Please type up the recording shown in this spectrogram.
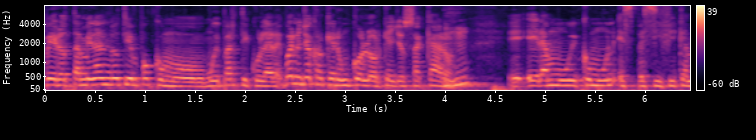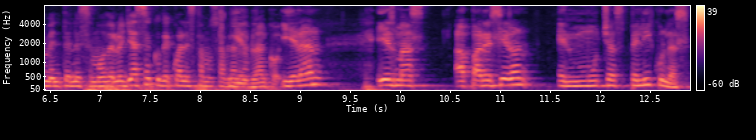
pero también al mismo tiempo como muy particular. Bueno, yo creo que era un color que ellos sacaron. Eh, era muy común específicamente en ese modelo. Ya sé de cuál estamos hablando. Y el blanco. Y eran, y es más, aparecieron en muchas películas.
